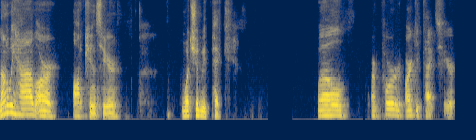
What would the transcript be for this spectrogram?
now we have our options here. What should we pick? Well, our poor architects here,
